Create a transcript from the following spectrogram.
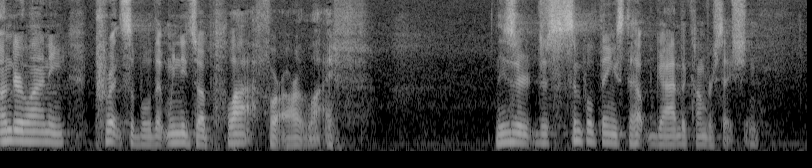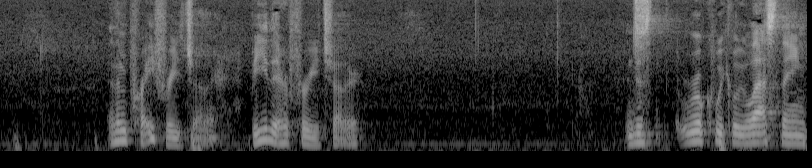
underlining principle that we need to apply for our life? These are just simple things to help guide the conversation. And then pray for each other, be there for each other. And just real quickly, last thing,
